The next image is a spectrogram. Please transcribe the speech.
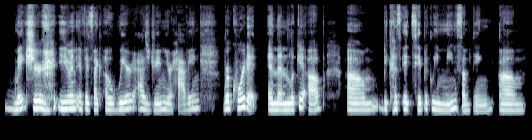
make sure, even if it's like a weird ass dream you're having, record it and then look it up um, because it typically means something. Um,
